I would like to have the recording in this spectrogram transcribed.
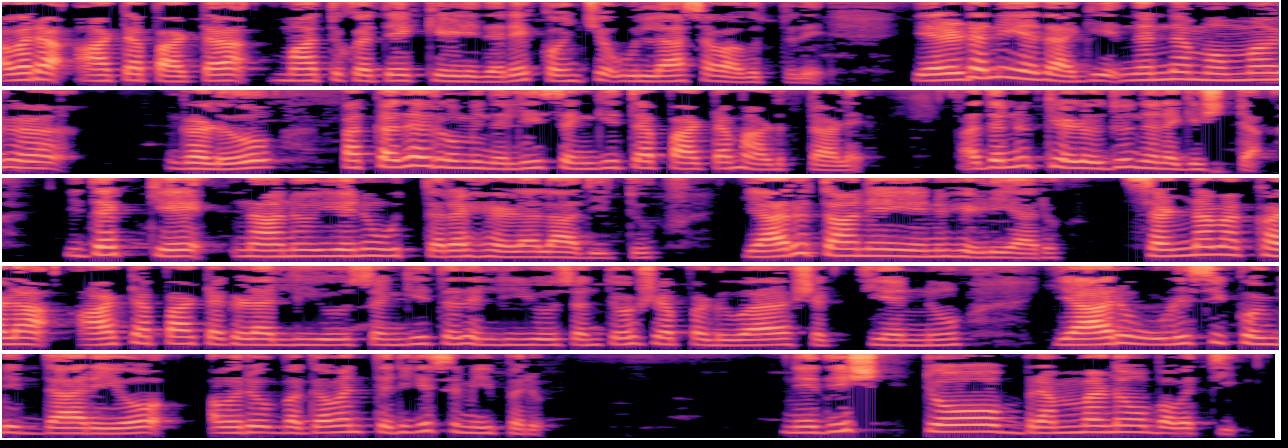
ಅವರ ಆಟಪಾಠ, ಮಾತುಕತೆ ಕೇಳಿದರೆ ಕೊಂಚ ಉಲ್ಲಾಸವಾಗುತ್ತದೆ. ಎರಡನೆಯದಾಗಿ, ನನ್ನ ಮೊಮ್ಮಗಳು ಪಕ್ಕದ ರೂಮಿನಲ್ಲಿ ಸಂಗೀತ ಪಾಠ ಮಾಡುತ್ತಾಳೆ. ಅದನ್ನು ಕೇಳುವುದು ನನಗಿಷ್ಟ. ಇದಕ್ಕೆ ನಾನು ಏನು ಉತ್ತರ ಹೇಳಲಾದೀತು? ಯಾರು ತಾನೇ ಏನು ಹೇಳಿಯಾರು? ಸಣ್ಣ ಮಕ್ಕಳ ಆಟಪಾಠಗಳಲ್ಲಿಯೂ ಸಂಗೀತದಲ್ಲಿಯೂ ಸಂತೋಷ ಪಡುವ ಶಕ್ತಿಯನ್ನು ಯಾರು ಉಳಿಸಿಕೊಂಡಿದ್ದಾರೆಯೋ ಅವರು ಭಗವಂತನಿಗೆ ಸಮೀಪರು. ನೆದಿಷ್ಟೋ ಬ್ರಹ್ಮಣೋ ಭವತಿ.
